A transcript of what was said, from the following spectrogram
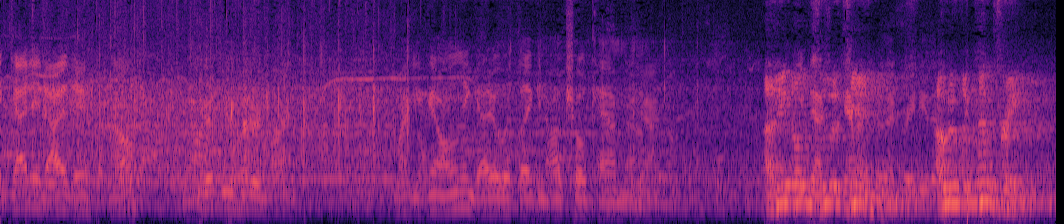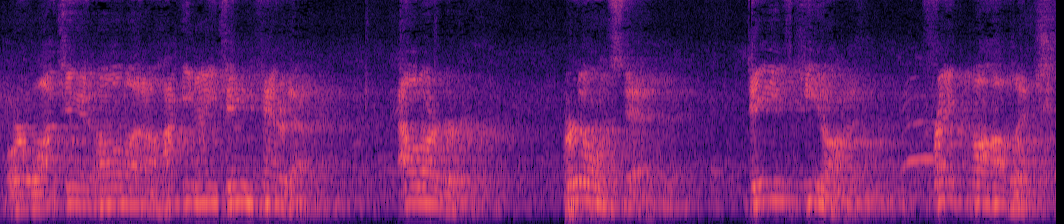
can't get it either. No? Yours is better than mine. Mine's You can only get it with like an actual camera. Yeah, I know. Unable to she can't do that attend out of the country or watching at home on a hockey night in Canada. Al Arbour, Bert Olmstead, Dave Keon, Frank Mahovlich,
